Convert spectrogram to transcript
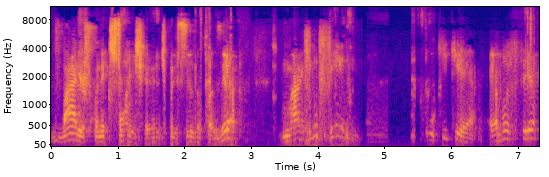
várias conexões que a gente precisa fazer, mas no fim, o que, que é? É você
